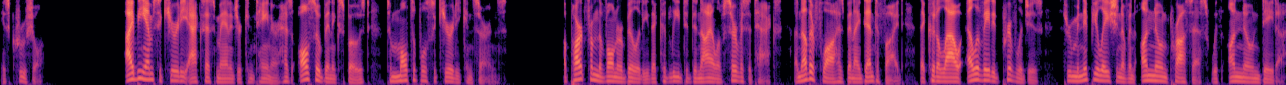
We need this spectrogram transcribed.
is crucial. IBM Security Access Manager Container has also been exposed to multiple security concerns. Apart from the vulnerability that could lead to denial of service attacks, another flaw has been identified that could allow elevated privileges through manipulation of an unknown process with unknown data.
